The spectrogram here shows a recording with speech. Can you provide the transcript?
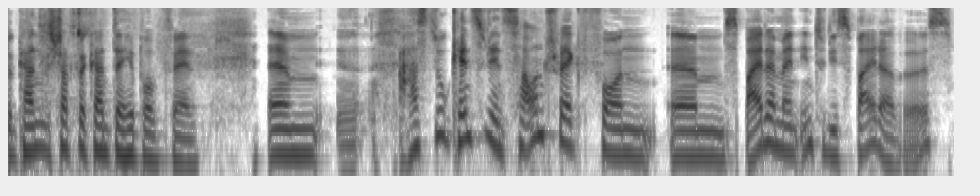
bekannt, stadtbekannter Hip-Hop-Fan. Ähm, Ja. Hast du, kennst du den Soundtrack von ähm, Spider-Man Into the Spider-Verse?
